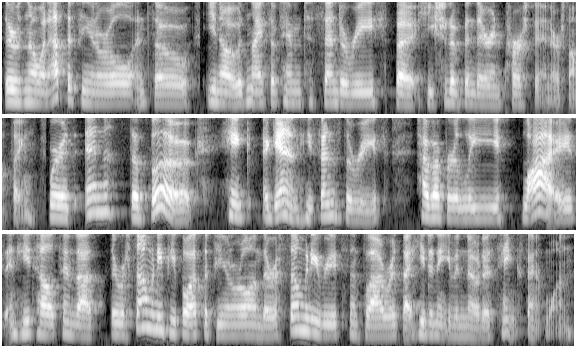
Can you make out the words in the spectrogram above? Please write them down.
there was no one at the funeral and so you know it was nice of him to send a wreath but he should have been there in person or something. Whereas in the book hank again he sends the wreath However, Lee lies and he tells him that there were so many people at the funeral and there were so many wreaths and flowers that he didn't even notice Hank sent one,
